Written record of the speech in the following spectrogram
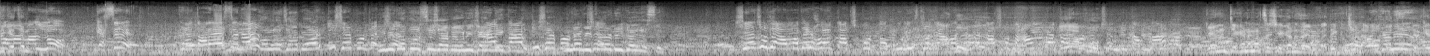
যে বোমা মারলো। গেছে? এখানে দাঁড়ায় আছে না? উনি তো বলছে যাবে উনি কিসের উনি ভিতরে ঢুকে গেছে। সে যদি আমাদের হয়ে কাজ করতো পুলিশ যদি আমাদের হয়ে কাজ করতো আমরা তো প্রোটেকশন দিতাম না। কেন যেখানে মারছে সেখানে যাই। দেখো মানে ওখানে আহতদেরকে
